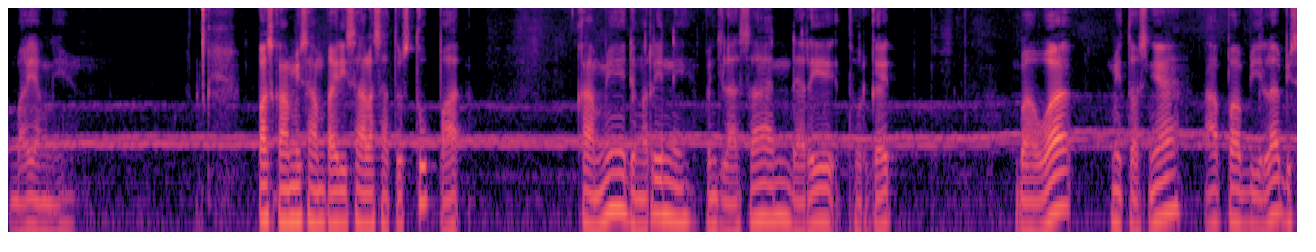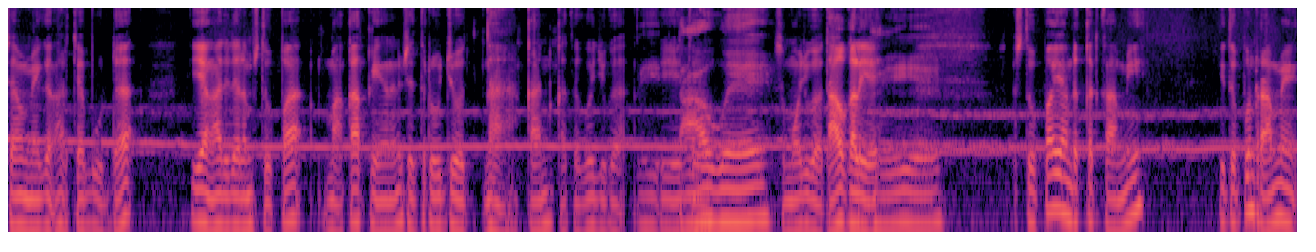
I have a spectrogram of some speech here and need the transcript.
bayang nih. Pas kami sampai di salah satu stupa, kami dengerin nih penjelasan dari tour guide bahwa mitosnya apabila bisa memegang arca Buddha yang ada dalam stupa, maka keinginannya bisa terwujud. Nah, kan kata gue juga. Iya, Iya, itu. tahu gue Semua juga tahu kali ya. iya Stupa yang dekat kami itu pun rame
